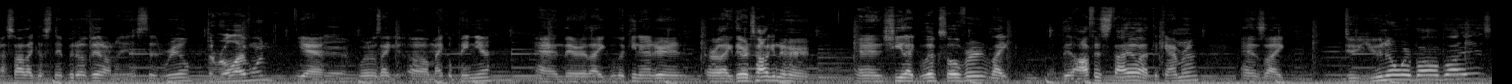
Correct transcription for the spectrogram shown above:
I saw like a snippet of it on an Insta reel. The real life one? Yeah, Yeah. where it was like uh, Michael Pena, and they were like looking at her, and, or like they were talking to her, and then she like looks over like the office style at the camera, and it's like, "Do you know where blah blah blah is?"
